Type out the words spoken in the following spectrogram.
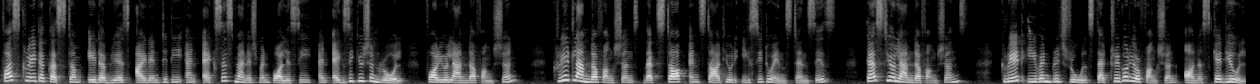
First, create a custom AWS identity and access management policy and execution role for your Lambda function. Create Lambda functions that stop and start your EC2 instances. Test your Lambda functions. Create EventBridge rules that trigger your function on a schedule.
